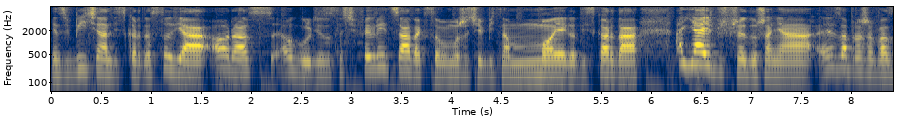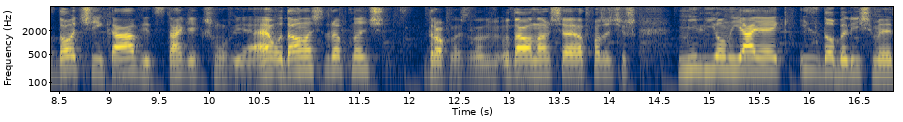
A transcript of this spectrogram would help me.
więc wbijcie na Discorda Studia oraz ogólnie zostaćcie favorite'a, tak samo możecie wbić na mojego Discorda, a ja już bez przedłużania e, zapraszam was do odcinka, więc tak jak już mówiłem, udało nam się dropnąć dropnąć. No, Udało nam się otworzyć już milion jajek i zdobyliśmy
